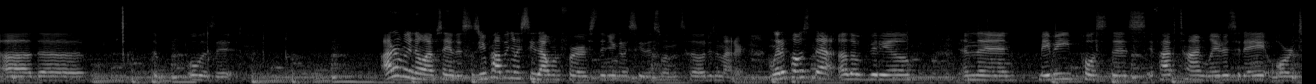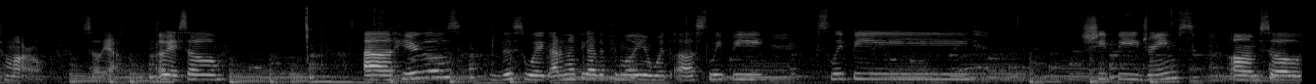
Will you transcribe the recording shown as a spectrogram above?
uh, the, the, what was it? I don't really know why I'm saying this because you're probably gonna see that one first, then you're gonna see this one, so it doesn't matter. I'm gonna post that other video and then maybe post this if I have time later today or tomorrow. So yeah. Okay, so uh, here goes this wig. I don't know if you guys are familiar with uh, Sleepy, Sleepy, Sheepy Dreams. Um, so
